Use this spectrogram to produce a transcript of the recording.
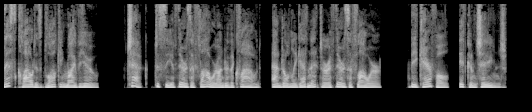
This cloud is blocking my view. Check to see if there's a flower under the cloud, and only get nectar if there's a flower. Be careful, it can change.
